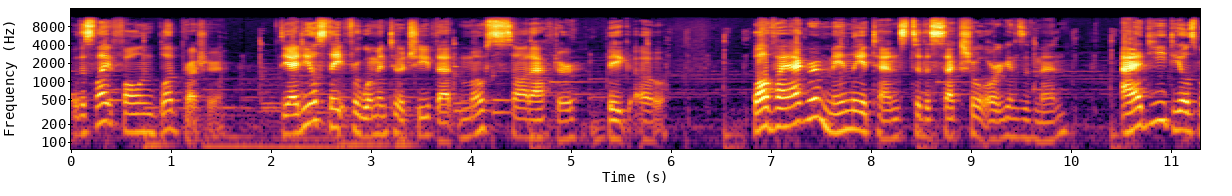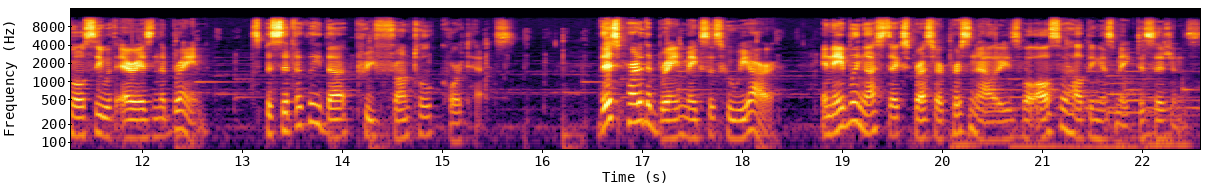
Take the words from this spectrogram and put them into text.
with a slight fall in blood pressure, the ideal state for women to achieve that most sought after Big O. While Viagra mainly attends to the sexual organs of men, Addyi deals mostly with areas in the brain, specifically the prefrontal cortex. This part of the brain makes us who we are, enabling us to express our personalities while also helping us make decisions.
